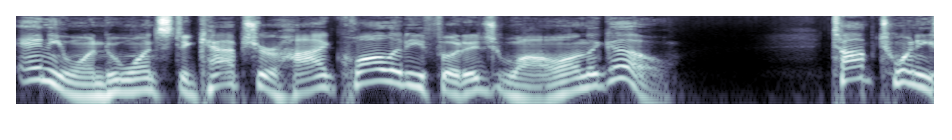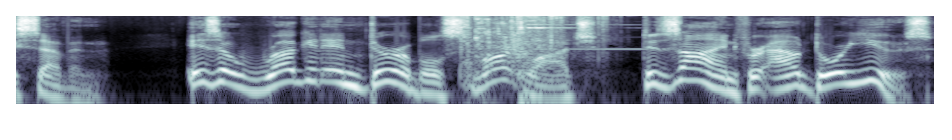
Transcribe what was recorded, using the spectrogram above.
anyone who wants to capture high-quality footage while on the go. Top 27 is a rugged and durable smartwatch designed for outdoor use.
